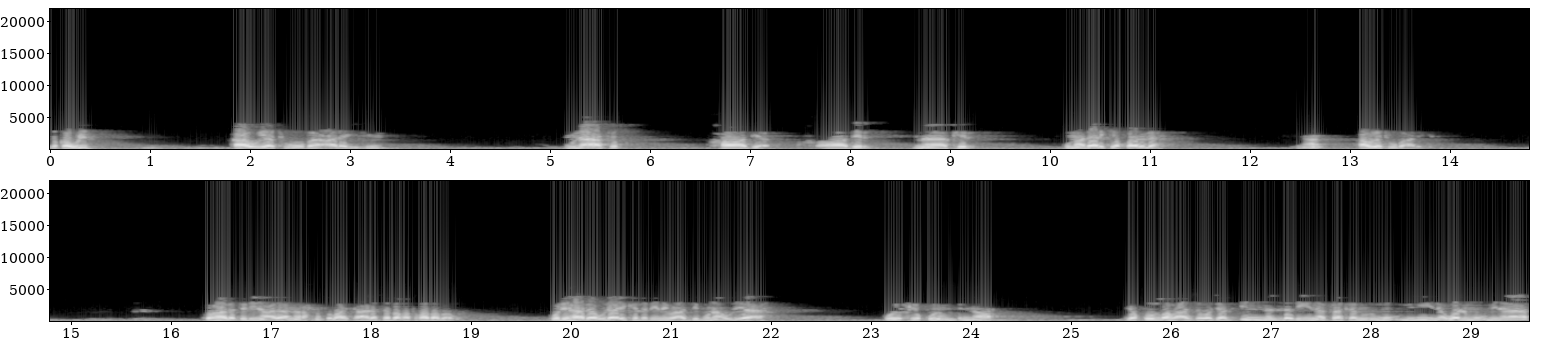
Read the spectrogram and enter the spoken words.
لقوله أو يتوب عليهم منافق خادع خادر ماكر ومع ذلك يقال له نعم أو يتوب عليهم وهذا دليل على أن رحمة الله تعالى سبقت غضبه. ولهذا أولئك الذين يعذبون أولياءه ويحرقونهم بالنار. يقول الله عز وجل إن الذين فتنوا المؤمنين والمؤمنات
